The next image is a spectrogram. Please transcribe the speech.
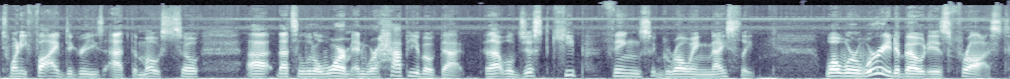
25 degrees at the most. So uh, that's a little warm, and we're happy about that. That will just keep things growing nicely. What we're worried about is frost.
